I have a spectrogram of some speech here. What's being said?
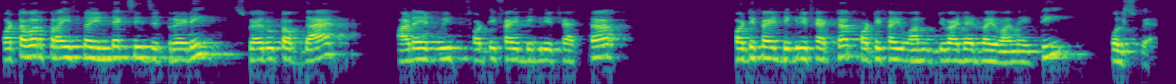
whatever price the index is trading, square root of that added with 45 degree factor, 45 degree factor, 45 1 divided by 180 whole square.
